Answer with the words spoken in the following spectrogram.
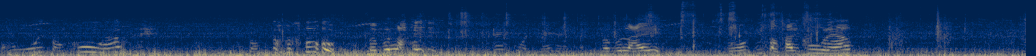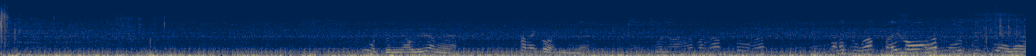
โอ้ยสองคู่ครับสองตัวคู่สมุไร สมุไรโอ้นี่สองพันคู่เลยครับโอ้ตัวนี้เอาเรื่องอะถ้าไปเกาะอื่นนะมาครับมาครับสู้ครับไปอยู่ครับไซโลครับโอ้ยใหญ่เนี่ย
